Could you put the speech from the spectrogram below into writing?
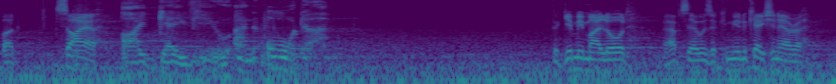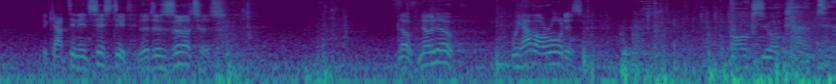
But, sire, I gave you an order. forgive me, my lord. Perhaps there was a communication error. The captain insisted. The deserters. No, no, no. We have our orders. Boggs your captain.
